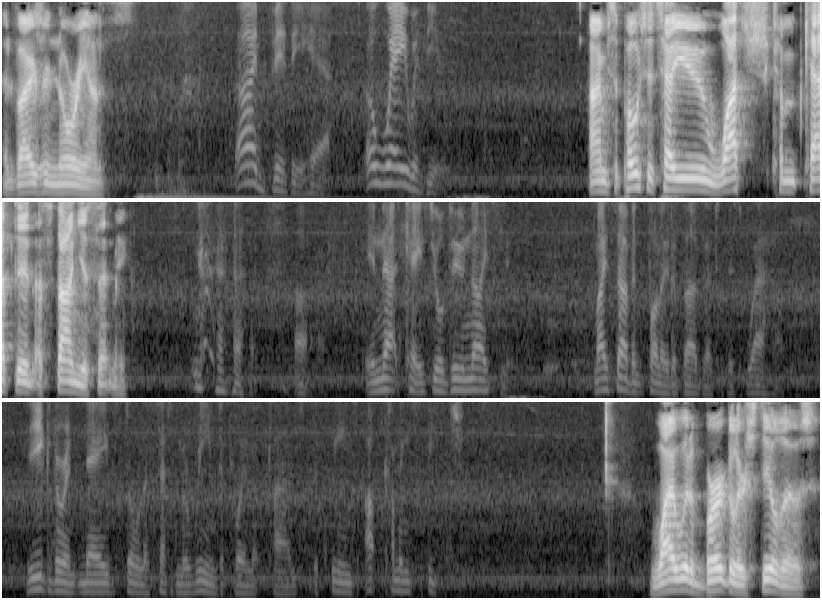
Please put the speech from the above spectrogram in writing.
Advisor Norion. I'm busy here. Away with you. I'm supposed to tell you Watch Captain Astanya sent me. In that case, you'll do nicely. My servant followed a burglar to this warehouse. The ignorant knave stole a set of marine deployment plans for the Queen's upcoming speech. Why would a burglar steal those?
